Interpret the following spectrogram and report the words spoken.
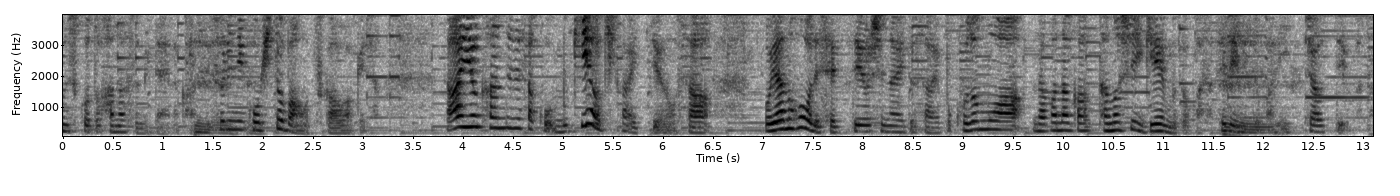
息子と話すみたいな感じ。それにこう一晩を使うわけじゃん。ああいう感じでさこう向き合う機会っていうのをさ親の方で設定をしないとさやっぱ子供はなかなか楽しいゲームとかさテレビとかに行っちゃうっていうかさ。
